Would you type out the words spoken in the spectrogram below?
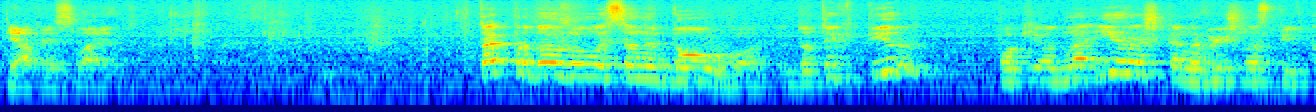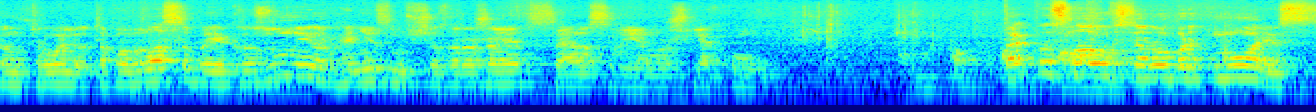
П'ятий слайд. Так продовжувалося недовго, до тих пір, поки одна іграшка не вийшла з-під контролю та повела себе як розумний організм, що заражає все на своєму шляху. Так прославився Роберт Моріс,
